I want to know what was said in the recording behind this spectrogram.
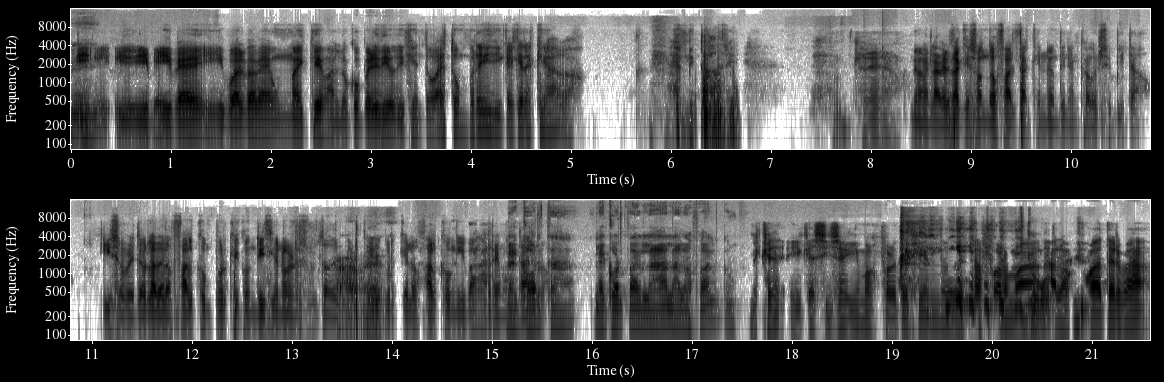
Y, y, ve, y vuelve a ver un Mike Evans loco perdido diciendo, esto es un Brady, ¿qué quieres que haga? Es mi padre. No, la verdad que son dos faltas que no tenían que haberse pitado. Y sobre todo la de los Falcons porque condicionó el resultado del partido, porque los Falcons iban a Le remontar. corta, le cortan la ala a los Falcons. Es que, y que si seguimos protegiendo de esta forma a los quarterbacks,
